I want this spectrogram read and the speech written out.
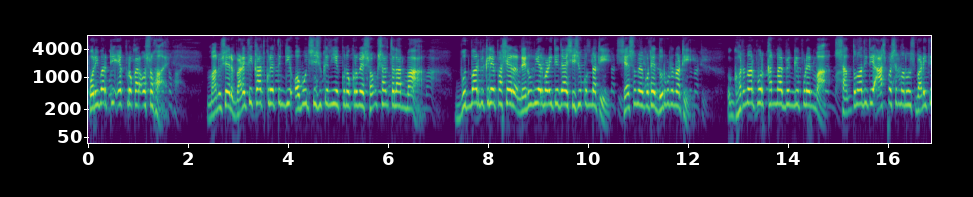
পরিবারটি এক প্রকার অসহায়। মানুষের বাড়িতে কাজ করে তিনটি অবুধ শিশুকে নিয়ে কোনো ক্রমে সংসার চালান মা। বুধবার বিকেলে পাশের নেনুমিয়ার বাড়িতে যায় শিশু কন্যাটি। সে সময় ঘটে দুর্ঘটনাটি। ঘটনার পর কান্নায় ব্যঙ্গে পড়েন মা। সান্ত্বনা দিতে আশপাশের মানুষ বাড়িতে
